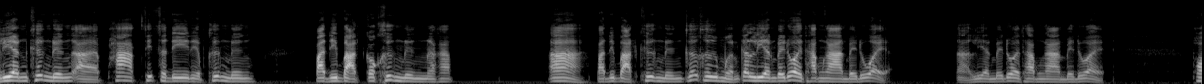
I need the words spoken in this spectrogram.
เรียนครึ่งหนึ่งอ่า ภาคทฤษฎีเนี่ยครึ่งหนึ่งปฏิบัติก็ครึ่งหนึ่งนะครับ อ่า ปฏิบัติครึ่งหนึ่งก็คือเหมือนกับเรียนไปด้วยทำงานไปด้วย อ่า เรียนไปด้วยทำงานไปด้วย พอ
